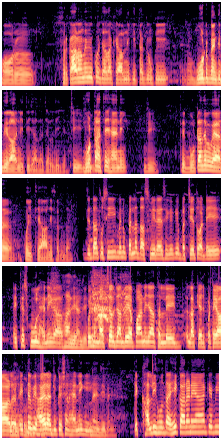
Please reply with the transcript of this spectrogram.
ਔਰ ਸਰਕਾਰਾਂ ਨੇ ਵੀ ਕੋਈ ਜ਼ਿਆਦਾ ਖਿਆਲ ਨਹੀਂ ਕੀਤਾ ਕਿਉਂਕਿ ਵੋਟ ਬੈਂਕ ਦੀ ਰਾਜਨੀਤੀ ਜ਼ਿਆਦਾ ਚੱਲਦੀ ਜੀ, ਹੈ ਜੀ। ਵੋਟਾਂ ਇੱਥੇ ਹੈ ਨਹੀਂ। ਜੀ। ਤੇ ਵੋਟਾਂ ਦੇ ਬਗੈਰ ਕੋਈ ਇੱਥੇ ਆ ਨਹੀਂ ਸਕਦਾ। ਜਿੱਦਾਂ ਤੁਸੀਂ ਮੈਨੂੰ ਪਹਿਲਾਂ ਦੱਸ ਵੀ ਰਹੇ ਸੀਗੇ ਕਿ ਬੱਚੇ ਤੁਹਾਡੇ ਇੱਥੇ ਸਕੂਲ ਹੈ ਨਹੀਂਗਾ। ਹਾਂਜੀ ਹਾਂਜੀ। ਕੋਈ ਹਿਮਾਚਲ ਜਾਂਦੇ ਆ ਪੜ੍ਹਨ ਜਾਂ ਥੱਲੇ ਇਲਾਕਿਆਂ 'ਚ ਪਟਿਆਲ ਇੱਥੇ ਵੀ ਹਾਇਰ ਐਜੂਕੇਸ਼ਨ ਹੈ ਨਹੀਂਗੀ। ਨਹੀਂ ਜੀ ਨਹੀਂ। ਤੇ ਖਾਲੀ ਹੋਣ ਦਾ ਇਹੀ ਕਾਰਨ ਆ ਕਿ ਵੀ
